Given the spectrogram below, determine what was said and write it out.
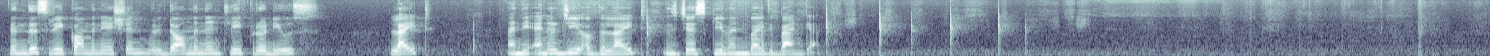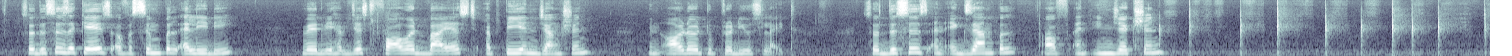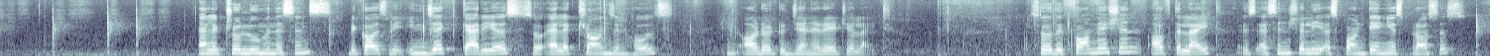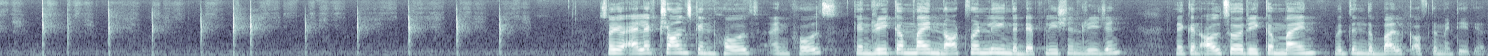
then this recombination will dominantly produce light and the energy of the light is just given by the band gap. So, this is a case of a simple LED where we have just forward biased a p-n junction in order to produce light. So, this is an example of an injection electroluminescence because we inject carriers. So, electrons in holes in order to generate your light. So, the formation of the light is essentially a spontaneous process So, your electrons can holes and holes can recombine not only in the depletion region, they can also recombine within the bulk of the material.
